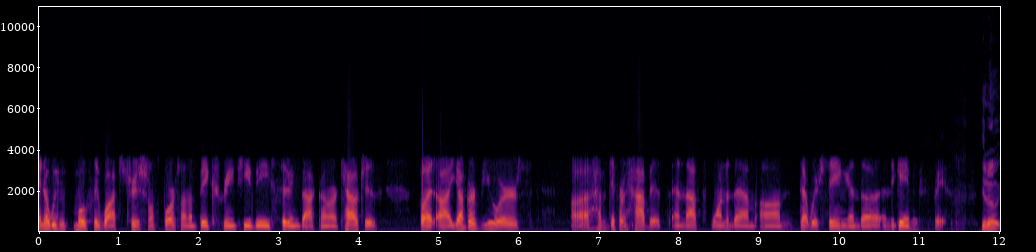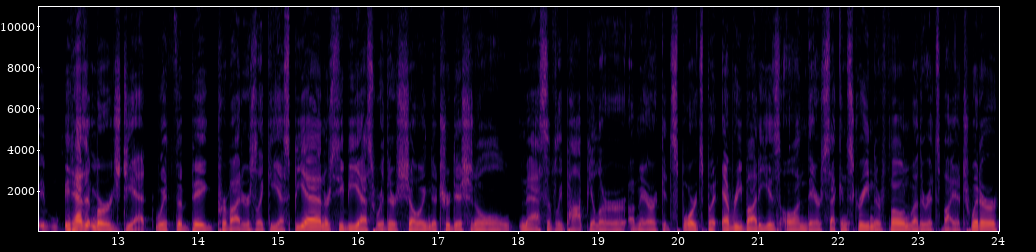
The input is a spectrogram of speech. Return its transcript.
I know we mostly watch traditional sports on a big screen TV sitting back on our couches, but uh, younger viewers uh, have different habits, and that's one of them um, that we're seeing in the in the gaming space. You know, it, it, hasn't merged yet with the big providers like ESPN or CBS, where they're showing the traditional, massively popular American sports, but everybody is on their second screen, their phone, whether it's via Twitter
